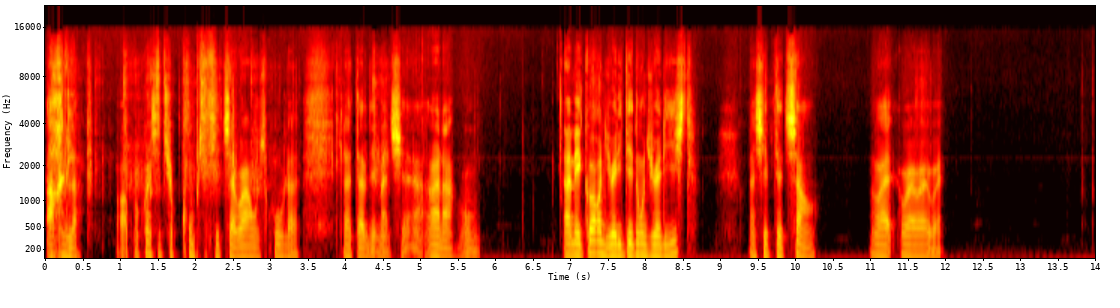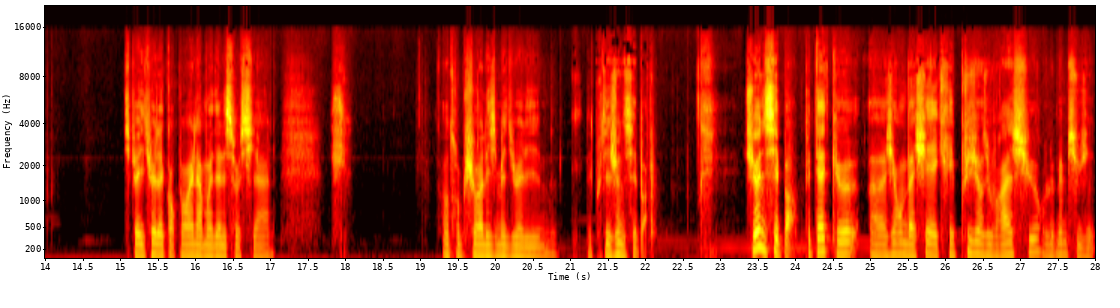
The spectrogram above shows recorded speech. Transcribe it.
Argle. Oh, pourquoi c'est toujours compliqué de savoir où se trouve la, la table des matières? Voilà. À mes corps, une dualité non dualiste. Ah, c'est peut-être ça. hein. Ouais, ouais, ouais, ouais. Spirituel et corporel, un modèle social. Entre pluralisme et dualisme. Écoutez, je ne sais pas. Je ne sais pas. Peut-être que euh, Jérôme Bachet a écrit plusieurs ouvrages sur le même sujet.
